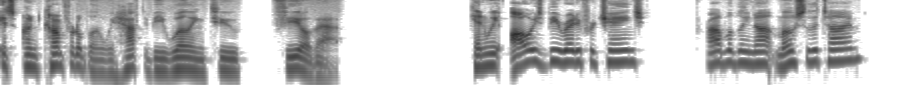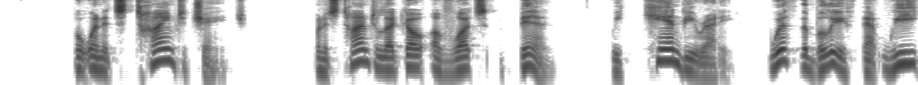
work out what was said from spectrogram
it's uncomfortable and we have to be willing to feel that. Can we always be ready for change? Probably not most of the time. But when it's time to change, when it's time to let go of what's been, we can be ready with the belief that we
